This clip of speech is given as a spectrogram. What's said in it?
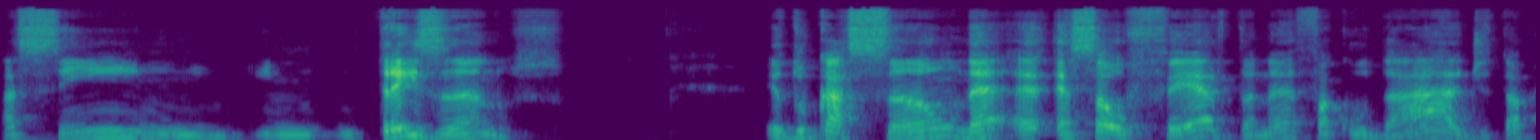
assim em, em três anos educação, né? É, essa oferta, né? Faculdade e tal.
